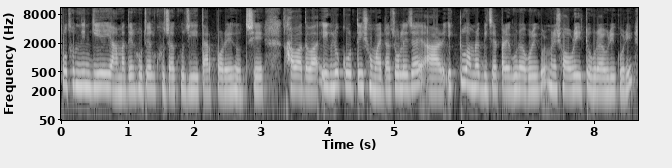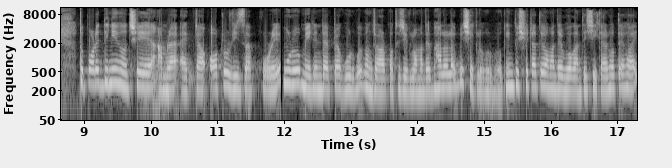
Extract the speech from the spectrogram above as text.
প্রথম দিন গিয়েই আমাদের হোটেল খোঁজাখুঁজি, তারপরে হচ্ছে খাওয়া দাওয়া এগুলো করতেই সময়টা চলে যায়। আর একটু আমরা বিচের পাড়ে ঘোরাঘুরি করি মানে শহরে একটু ঘোরাঘুরি করি। তো পরের দিনই হচ্ছে আমরা একটা অটো রিজার্ভ করে পুরো মেরিন ড্রাইভটা ঘুরবো এবং যাওয়ার পথে যেগুলো আমাদের ভালো লাগবে সেগুলো ঘুরবো। কিন্তু সেটাতেও আমাদের ভোগান্তির শিকার হতে হয়।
